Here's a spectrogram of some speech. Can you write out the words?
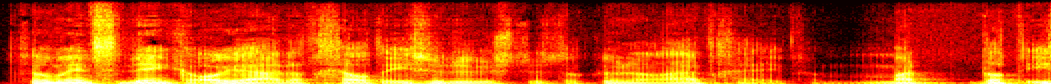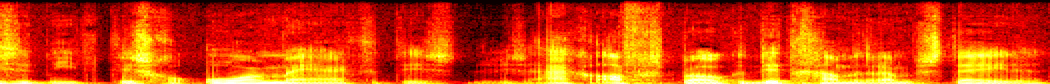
Veel mensen denken, oh ja, dat geld is er dus, dus dat kunnen we dan uitgeven. Maar dat is het niet. Het is geoormerkt. Het is, er is eigenlijk afgesproken, dit gaan we eraan besteden.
